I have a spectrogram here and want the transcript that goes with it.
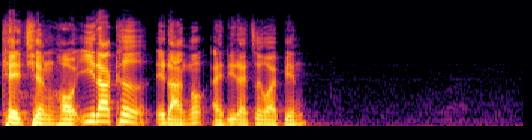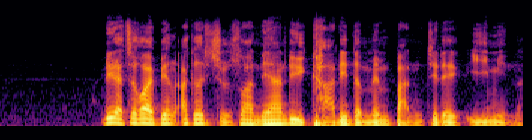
客请互伊拉克的人讲，哎，你来做外宾，你来做外宾，啊，佮就算领绿卡，你都免办即个移民啊？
